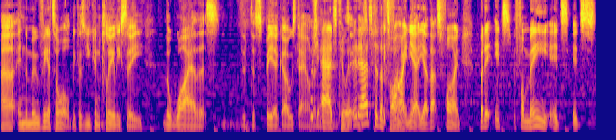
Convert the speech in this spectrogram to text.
uh, in the movie at all because you can clearly see the wire that's the, the spear goes down, Which adds to it. It it's- adds to the It's fun. fine, yeah, yeah, that's fine. But it, it's for me, it's it's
